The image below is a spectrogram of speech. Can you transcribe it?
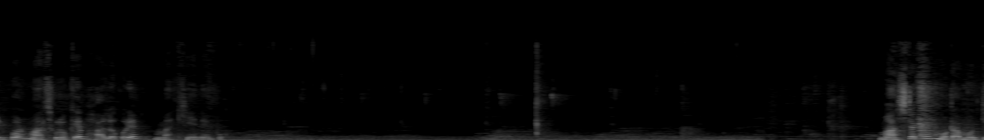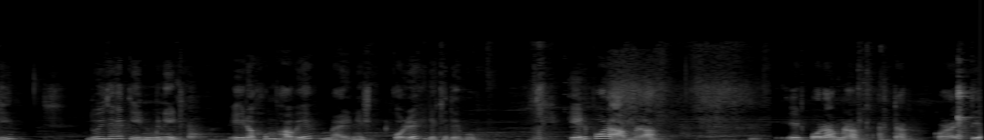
এরপর মাছগুলোকে ভালো করে মাখিয়ে নেব। মাছটাকে মোটামুটি দুই থেকে তিন মিনিট এইরকমভাবে ম্যারিনেট করে রেখে দেব। এরপর আমরা এরপর আমরা একটা কড়াইতে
